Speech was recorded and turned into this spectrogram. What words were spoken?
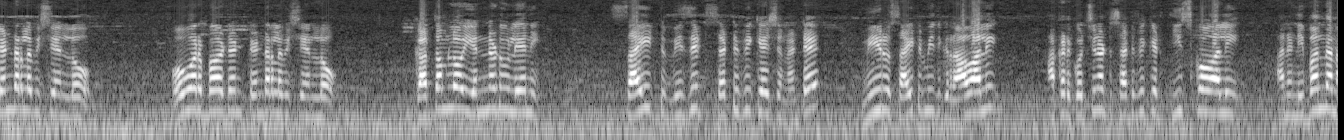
టెండర్ల విషయంలో ఓవర్ బర్డెన్ టెండర్ల విషయంలో గతంలో ఎన్నడూ లేని సైట్ విజిట్ సర్టిఫికేషన్ అంటే మీరు సైట్ మీదకి రావాలి అక్కడికి వచ్చినట్టు సర్టిఫికేట్ తీసుకోవాలి అనే నిబంధన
